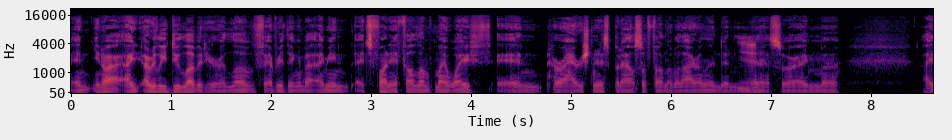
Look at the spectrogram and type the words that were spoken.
and you know I, I really do love it here i love everything about i mean it's funny i fell in love with my wife and her irishness but i also fell in love with ireland and Yeah. yeah, so i'm uh, I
